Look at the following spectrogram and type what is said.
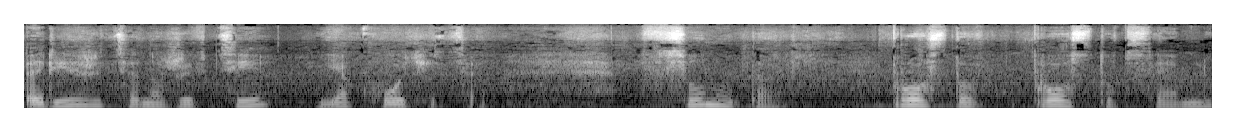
ріжеться на живці, як хочеться. Всунута просто, просто в землю.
